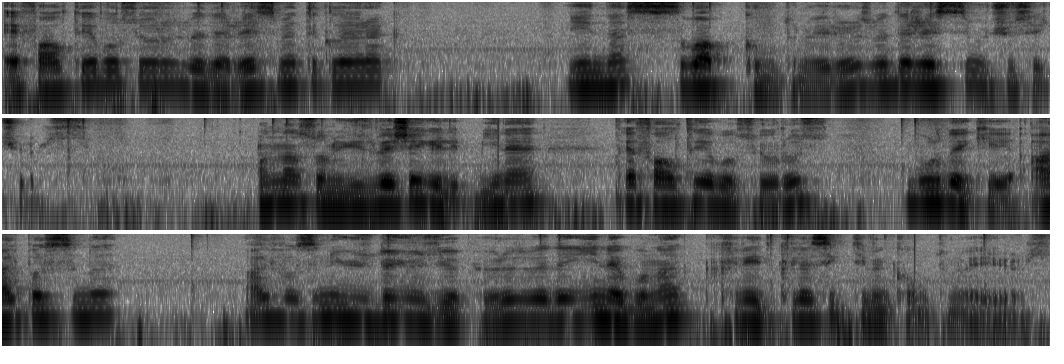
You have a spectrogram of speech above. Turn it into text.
F6'ya basıyoruz ve de resme tıklayarak yeniden swap komutunu veriyoruz ve de resim 3'ü seçiyoruz. Ondan sonra 105'e gelip yine F6'ya basıyoruz. Buradaki alfasını alfasını %100 yapıyoruz ve de yine buna create classic twin komutunu veriyoruz.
